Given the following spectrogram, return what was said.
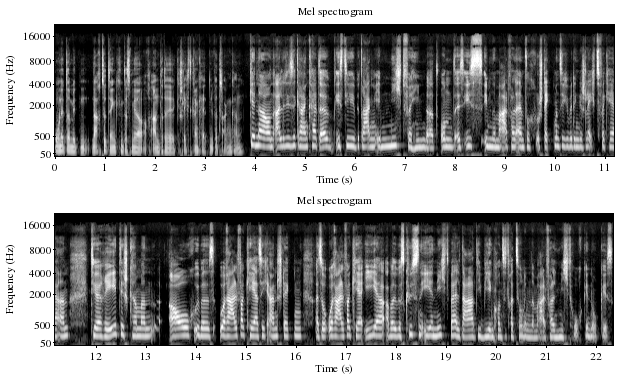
ohne damit nachzudenken, dass man auch andere Geschlechtskrankheiten übertragen kann. Genau, und alle diese Krankheiten äh, ist die Übertragen eben nicht verhindert. Und es ist im Normalfall einfach, steckt man sich über den Geschlechtsverkehr an. Theoretisch kann man auch über das Oralverkehr sich anstecken. Also Oralverkehr eher, aber übers Küssen eher nicht, weil da die Virenkonzentration im Normalfall nicht hoch genug ist.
